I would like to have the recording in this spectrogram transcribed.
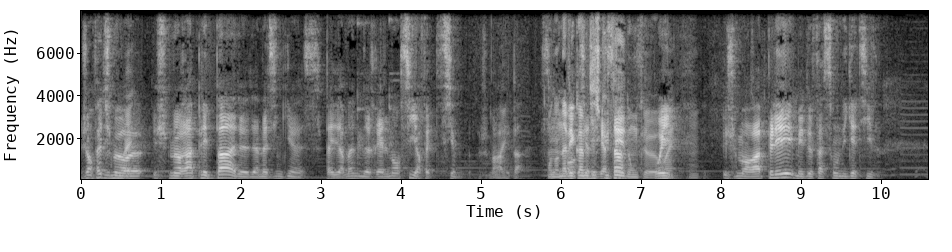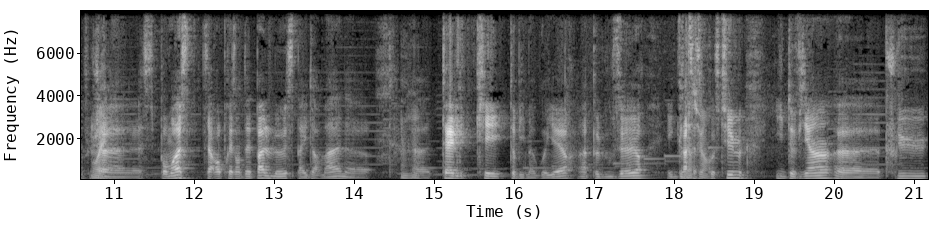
Genre, en fait, je me, Ouais. je me rappelais pas de d'Amazing euh, Spider-Man réellement. Si, en fait, si, je me Ouais. rappelais pas. On en avait quand même discuté, donc euh, Oui. ouais. Je m'en rappelais, mais de façon négative. Je- pour moi, ça représentait pas le Spider-Man euh, Mhm. euh, tel qu'est Tobey Maguire, un peu loser, et grâce Bien à sûr. son costume, il devient plus,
